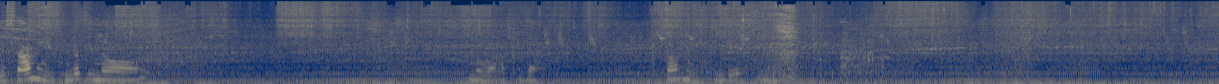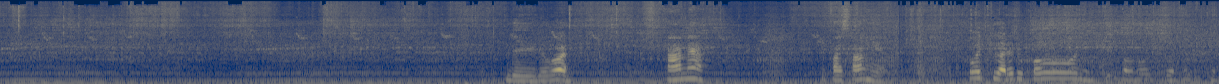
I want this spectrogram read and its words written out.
เห็ดสามเห็ดเด้อพี่น้องไม่ว่ากันได้สามเห็ดเด้อเดี๋ยวเดี๋ยวก่อนอ่าน่ะปลาสามเห็ดโอ้ยเถื่อได้อทุกคนขอโทษเถื่อให้ทุกคน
